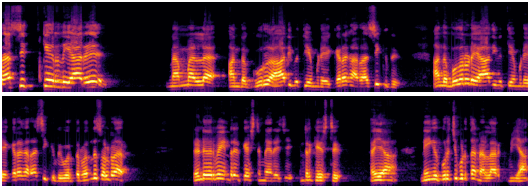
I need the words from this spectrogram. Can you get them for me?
ரசிக்கிறது யாரு? நம்மள அந்த குரு ஆதிபத்தியமுடைய கிரகம் ரசிக்குது. அந்த புதனுடைய ஆதிபத்தியமுடைய கிரகம் ரசிக்குது. ஒருத்தர் வந்து சொல்றார். ரெண்டு பேருமே inter caste marriage inter caste ஐயா நீங்க குறிச்சு கொடுத்தா நல்லா இருக்குமையா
